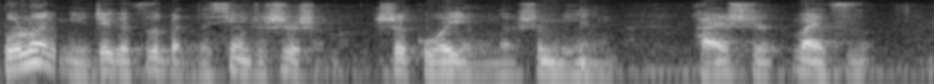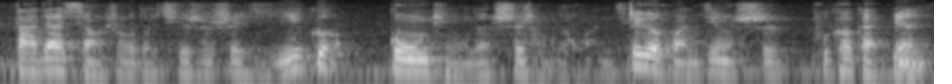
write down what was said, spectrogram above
不论你这个资本的性质是什么，是国营的、是民营的，还是外资，大家享受的其实是一个公平的市场的环境。这个环境是不可改变的。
